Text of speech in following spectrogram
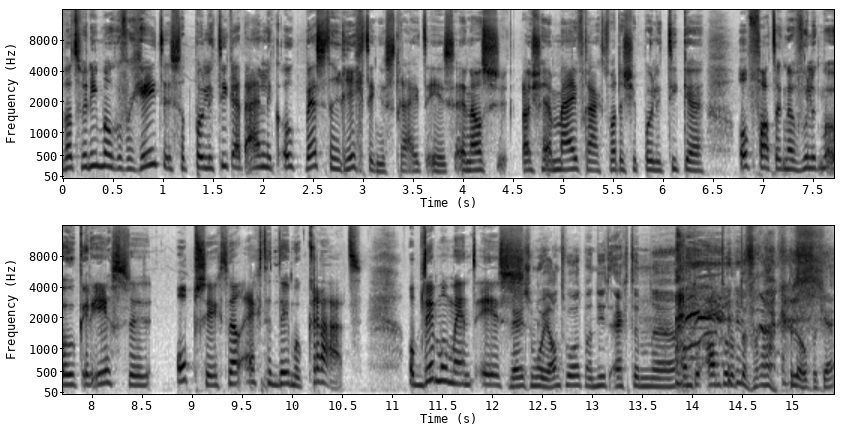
wat we niet mogen vergeten is dat politiek uiteindelijk ook best een richtingenstrijd is. En als, als je aan mij vraagt wat is je politieke opvatting, dan voel ik me ook in eerste opzicht wel echt een democraat. Op dit moment is. Nee, is een mooi antwoord, maar niet echt een eh, antwo- antwoord op de vraag, geloof ik, hè?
